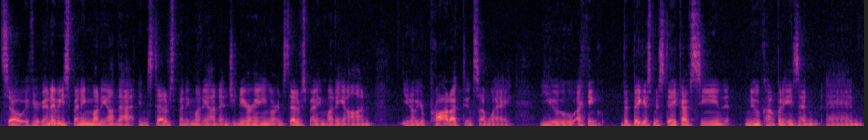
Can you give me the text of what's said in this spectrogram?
So if you're going to be spending money on that instead of spending money on engineering or instead of spending money on, you know, your product in some way, you I think the biggest mistake I've seen new companies and and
